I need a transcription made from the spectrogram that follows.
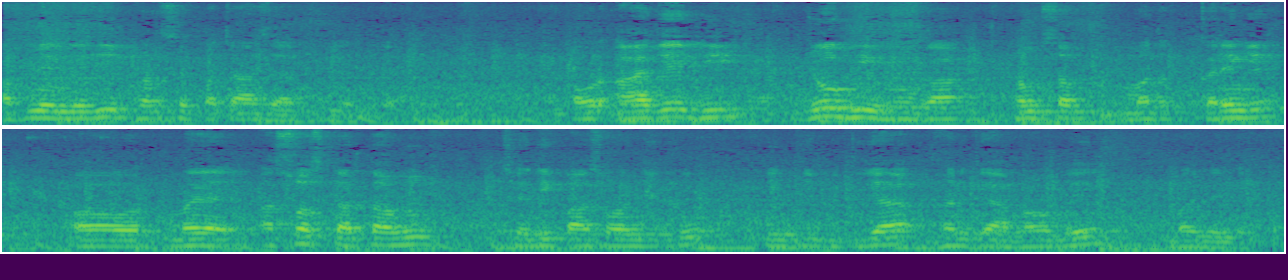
अपने निजी फंड से पचास हज़ार और आगे भी जो भी होगा, हम सब मदद करेंगे। और मैं आश्वस्त करता हूँ, छेदी पासवान जी को इनकी बिटिया धन के अभाव में मरने नहीं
